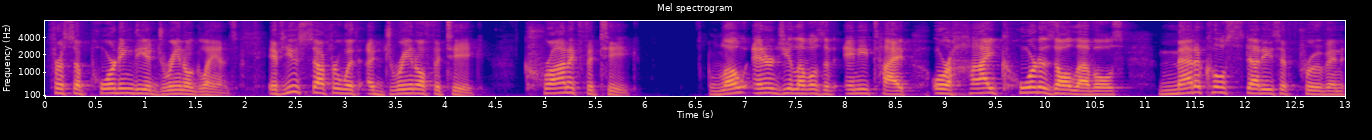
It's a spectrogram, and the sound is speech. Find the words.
for supporting the adrenal glands? If you suffer with adrenal fatigue, chronic fatigue, low energy levels of any type, or high cortisol levels, Medical studies have proven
